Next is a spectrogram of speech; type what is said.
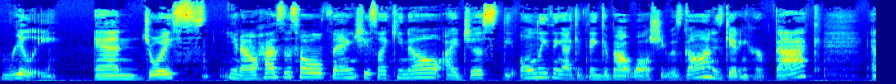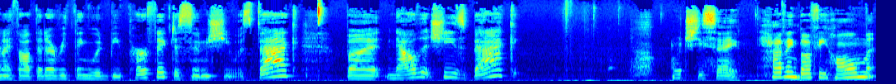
really. And Joyce, you know, has this whole thing. She's like, you know, I just, the only thing I could think about while she was gone is getting her back. And I thought that everything would be perfect as soon as she was back. But now that she's back, what'd she say? Having Buffy home,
